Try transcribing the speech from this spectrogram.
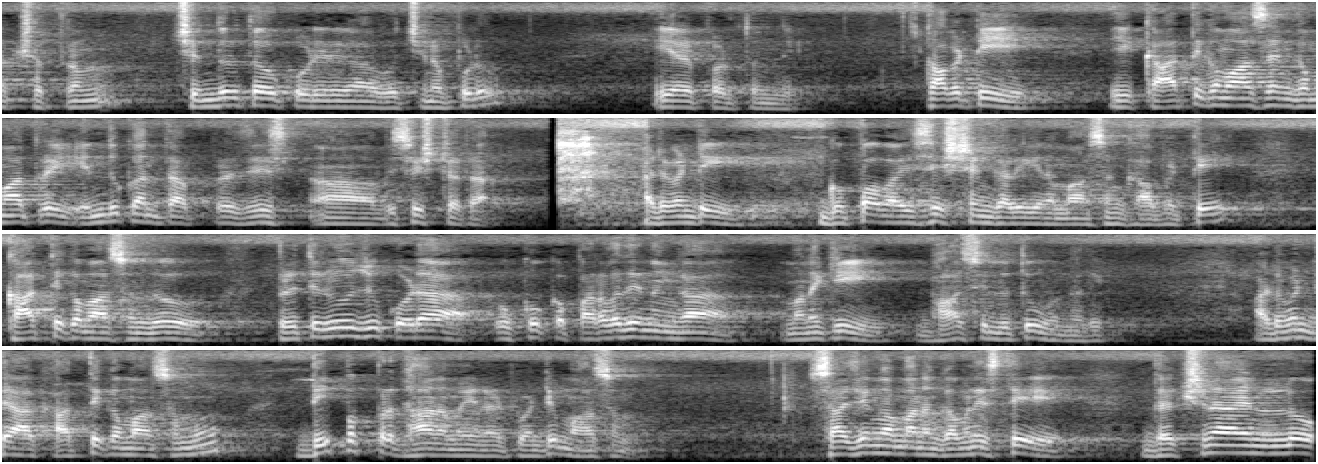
నక్షత్రం చంద్రుడితో కూడినగా వచ్చినప్పుడు ఏర్పడుతుంది. కాబట్టి ఈ కార్తీక మాసానికి మాత్రం ఎందుకంత ప్రతిష్ విశిష్టత? అటువంటి గొప్ప వైశిష్టం కలిగిన మాసం కాబట్టి కార్తీక మాసంలో ప్రతిరోజు కూడా ఒక్కొక్క పర్వదినంగా మనకి భాసిల్లుతూ ఉన్నది. అటువంటి ఆ కార్తీక మాసము దీప ప్రధానమైనటువంటి మాసం. సహజంగా మనం గమనిస్తే దక్షిణాయనంలో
